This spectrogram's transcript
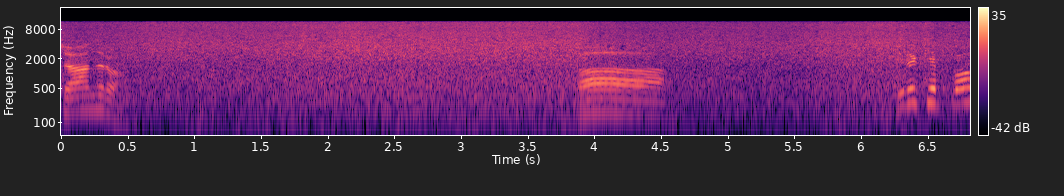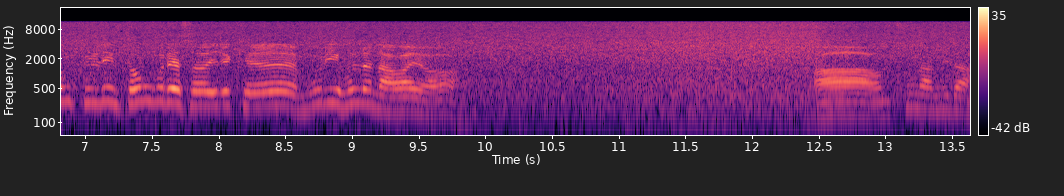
저 안으로 와 이렇게 뻥 뚫린 동굴에서 이렇게 물이 흘러나와요. 아 엄청납니다.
